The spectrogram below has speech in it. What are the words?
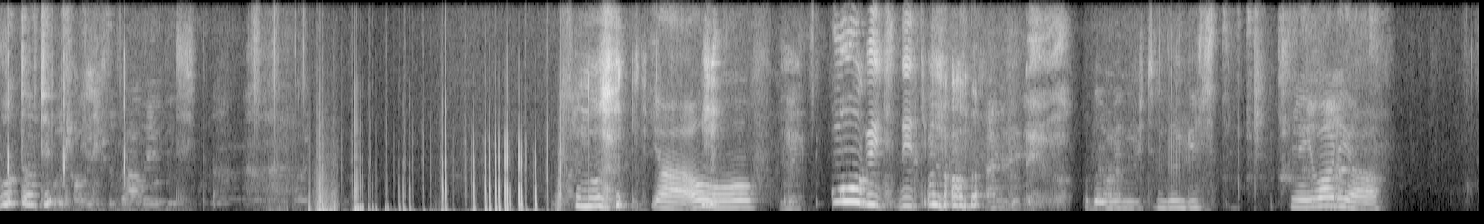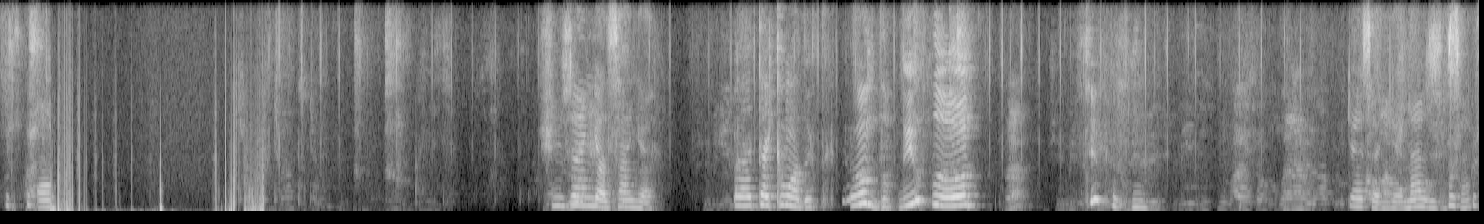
Bu da evde. Bunu. Ya of. O geçti içimden adam. Adam benim içimden geçti. Ne var ya. Aa. Şimdi sen gel sen gel. Ben takamadık. Oğlum zıplıyorsun. Ne yapıyorsun? Gel sen gel. Neredesin sen?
